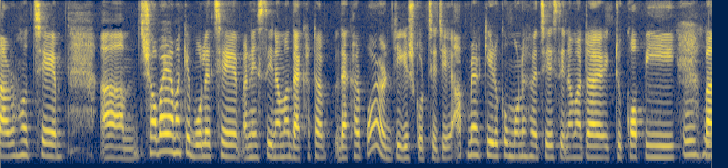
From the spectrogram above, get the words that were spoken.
কারণ হচ্ছে সবাই আমাকে বলেছে মানে সিনেমা দেখাটা দেখার পর জিজ্ঞেস করছে যে আপনার কি এরকম মনে হয়েছে সিনেমাটা একটু কপি বা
